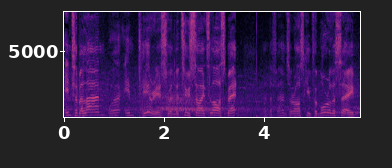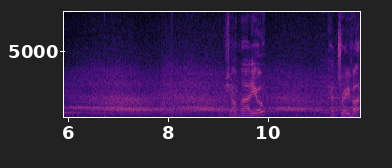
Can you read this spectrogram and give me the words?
Inter Milan were imperious when the two sides last met, and the fans are asking for more of the same. João Mario. Candreva.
